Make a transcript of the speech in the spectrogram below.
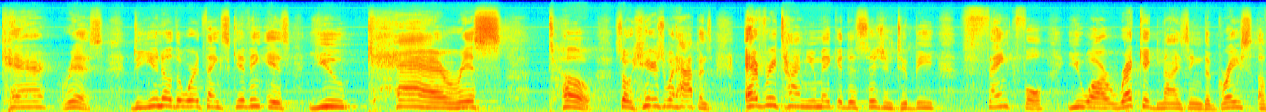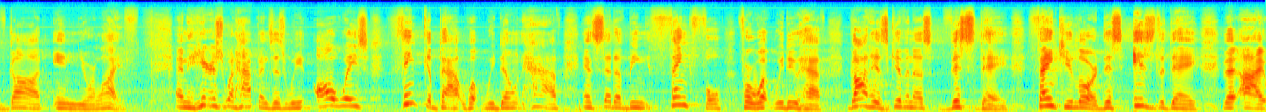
charis. Do you know the word thanksgiving is eucharis? toe. So here's what happens every time you make a decision to be thankful, you are recognizing the grace of God in your life. And here's what happens is we always think about what we don't have instead of being thankful for what we do have. God has given us this day. Thank you, Lord. This is the day that I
